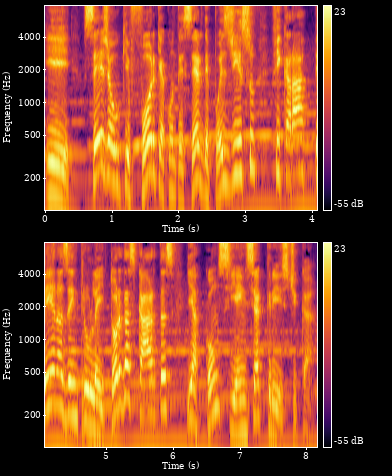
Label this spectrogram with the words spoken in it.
E, seja o que for que acontecer depois disso, ficará apenas entre o leitor das cartas e a consciência crística.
